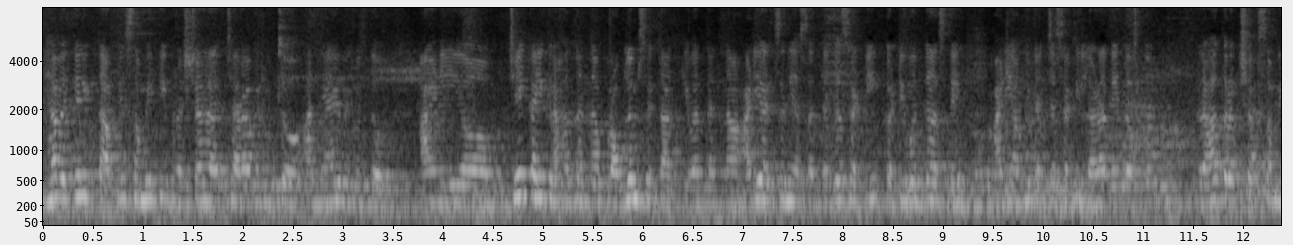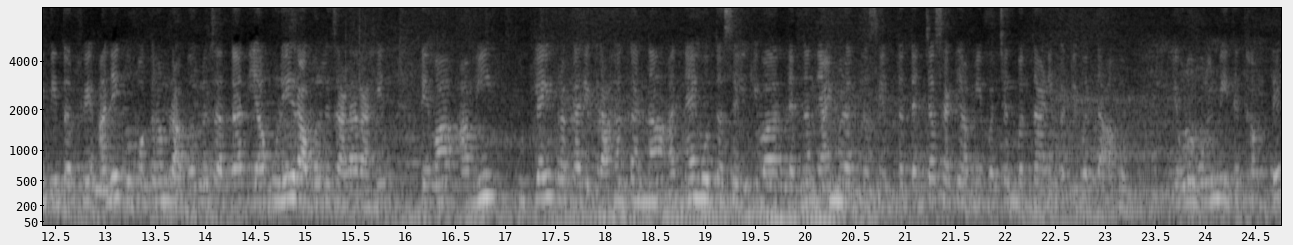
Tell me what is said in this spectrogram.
ह्या व्यतिरिक्त आपली समिती भ्रष्टाचाराविरुद्ध अन्यायाविरुद्ध आणि जे काही ग्राहकांना प्रॉब्लेम्स येतात किंवा त्यांना अडीअडचणी असतात त्याच्यासाठी कटिबद्ध असते आणि आम्ही त्यांच्यासाठी लढा देत असतो. ग्राहक रक्षक समितीतर्फे अनेक उपक्रम राबवले जातात. यापुढेही राबवले जाणार आहेत. तेव्हा आम्ही कुठल्याही प्रकारे ग्राहकांना अन्याय होत असेल किंवा त्यांना न्याय मिळत नसेल तर त्यांच्यासाठी आम्ही वचनबद्ध आणि कटिबद्ध आहोत. एवढं बोलून मी इथे थांबते.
